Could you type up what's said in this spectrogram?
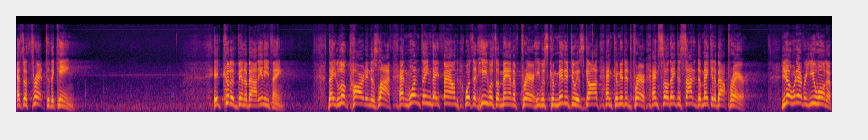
as a threat to the king. It could have been about anything. They looked hard in his life, and one thing they found was that he was a man of prayer. He was committed to his God and committed to prayer. And so they decided to make it about prayer. You know, whenever you want to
